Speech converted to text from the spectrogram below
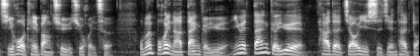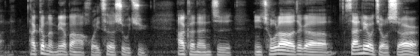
期货 K 棒去去回测，我们不会拿单个月，因为单个月它的交易时间太短了，它根本没有办法回测数据，它可能只你除了这个三六九十二。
